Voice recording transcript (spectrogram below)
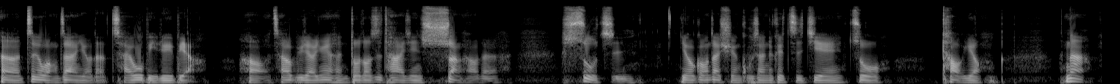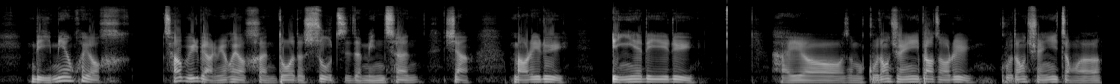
呃，这个网站有的财务比率表。好、财务比率表因为很多都是他已经算好的数值，有工在选股上就可以直接做套用。那里面会有财务比率表里面会有很多的数值的名称，像毛利率。营业利率，还有什么股东权益报酬率、股东权益总额，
